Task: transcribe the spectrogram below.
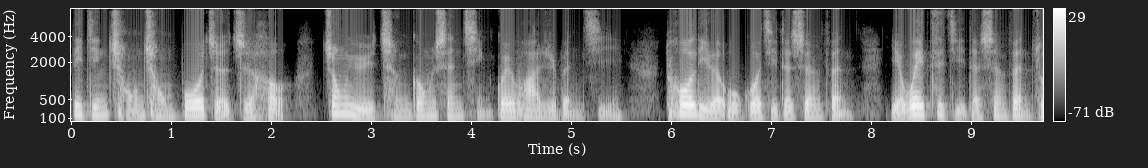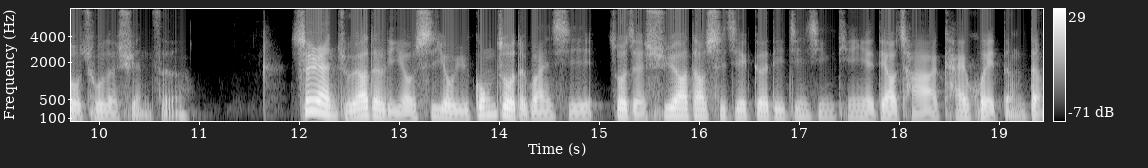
历经重重波折之后，终于成功申请规划日本籍，脱离了无国籍的身份，也为自己的身份做出了选择。虽然主要的理由是由于工作的关系，作者需要到世界各地进行田野调查、开会等等。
